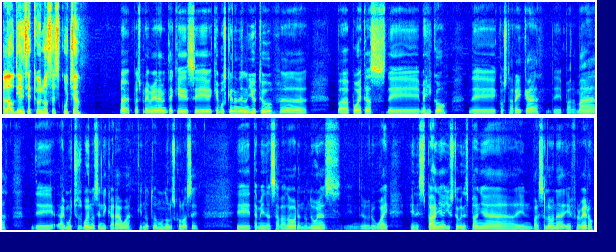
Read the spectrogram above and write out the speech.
a la audiencia que hoy nos escucha? Bueno, pues primeramente que, se, que busquen en el YouTube eh, poetas de México, de Costa Rica, de Panamá, de, hay muchos buenos en Nicaragua que no todo el mundo los conoce. Eh, también en El Salvador, en Honduras, en Uruguay, en España. Yo estuve en España, en Barcelona, en febrero.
